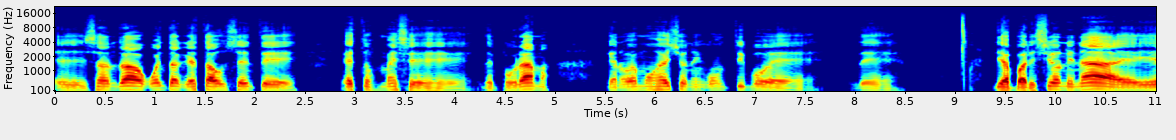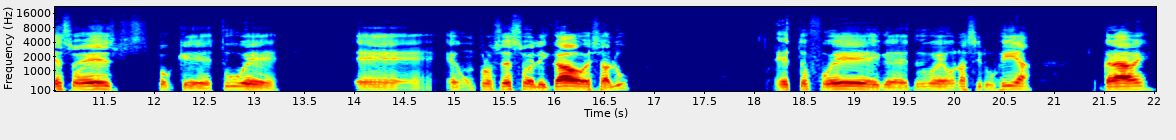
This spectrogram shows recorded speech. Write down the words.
eh, se han dado cuenta que estado ausente estos meses del programa, que no hemos hecho ningún tipo de, de, de aparición ni nada. eh, eso es porque estuve eh, en un proceso delicado de salud. Esto fue que tuve una cirugía grave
